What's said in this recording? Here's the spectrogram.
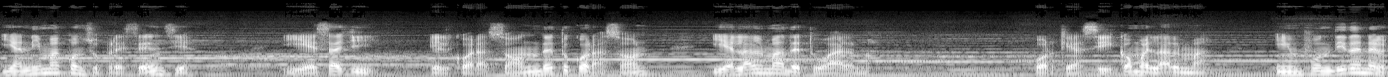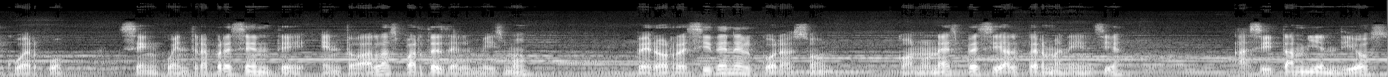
y anima con su presencia, y es allí el corazón de tu corazón y el alma de tu alma. Porque así como el alma infundida en el cuerpo, se encuentra presente en todas las partes del mismo, pero reside en el corazón con una especial permanencia, así también Dios,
